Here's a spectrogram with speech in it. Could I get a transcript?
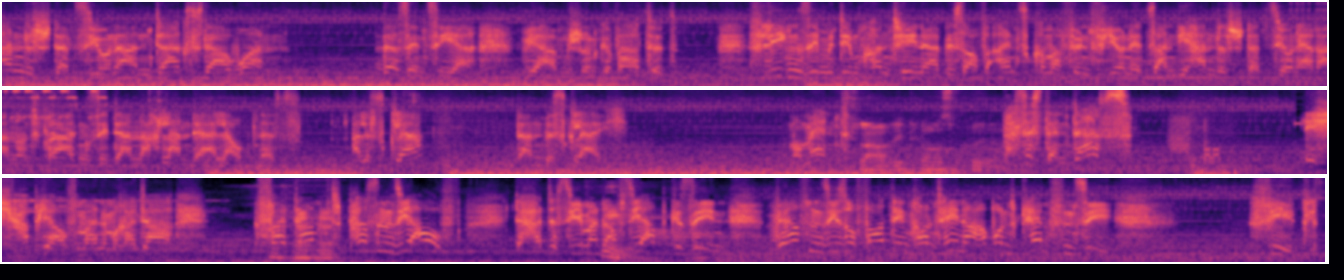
Handelsstation an Darkstar One. Da sind Sie ja. Wir haben schon gewartet. Fliegen Sie mit dem Container bis auf 1,5 Units an die Handelsstation heran und fragen Sie dann nach Landeerlaubnis. Alles klar? Dann bis gleich. Moment, Klar wie Kloßbrüder. was ist denn das? Ich habe hier auf meinem Radar. Verdammt, passen Sie auf! Da hat es jemand auf Sie abgesehen. Werfen Sie sofort den Container ab und kämpfen Sie. Viel Glück.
